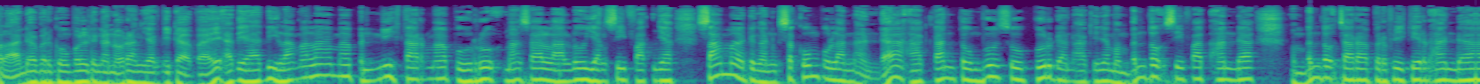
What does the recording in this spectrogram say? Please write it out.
Kalau Anda berkumpul dengan orang yang tidak baik, hati-hati lama-lama benih karma buruk masa lalu yang sifatnya sama dengan sekumpulan Anda akan tumbuh subur dan akhirnya membentuk sifat Anda, membentuk cara berpikir Anda,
